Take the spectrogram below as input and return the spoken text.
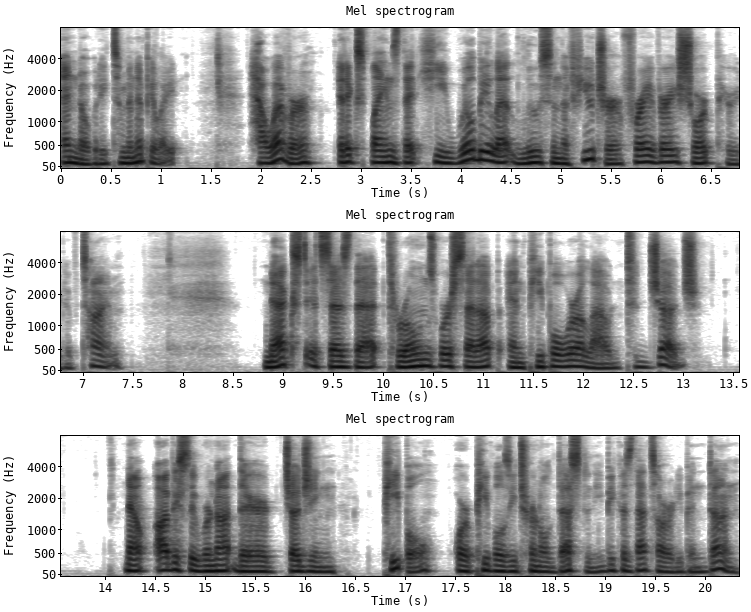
and nobody to manipulate. However, it explains that he will be let loose in the future for a very short period of time. Next, it says that thrones were set up and people were allowed to judge. Now, obviously, we're not there judging people or people's eternal destiny because that's already been done.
